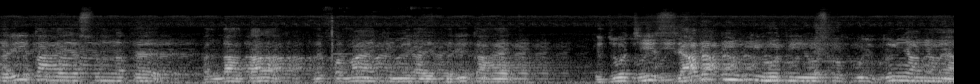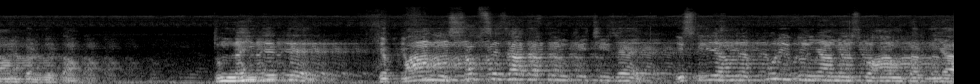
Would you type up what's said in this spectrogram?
तरीका है, ये सुन्नत है। अल्लाह ताला ने फरमाया कि मेरा ये तरीका है कि जो चीज़ ज़्यादा कीमती होती है, उसको पूरी दुनिया में मैं आम कर देता हूँ। तुम नहीं देखते कि पानी सबसे ज़्यादा कीमती चीज़ है, इसलिए हमने पूरी दुनिया में इसको आम कर दिया।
